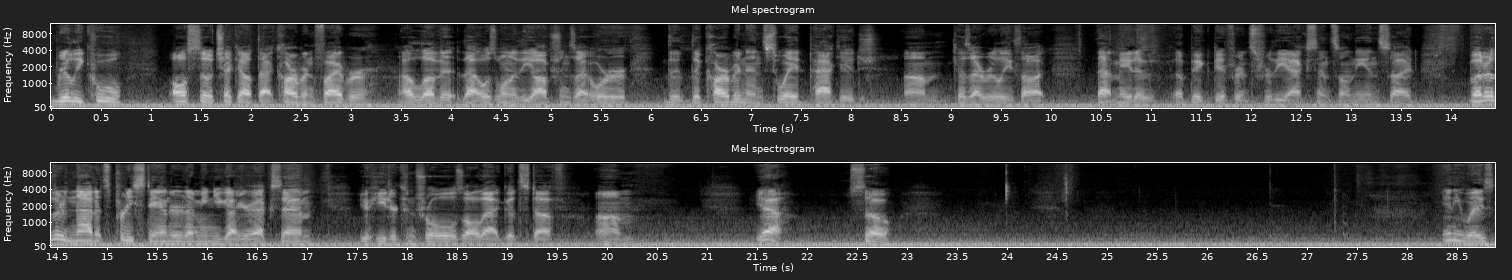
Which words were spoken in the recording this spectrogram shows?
really cool. Also, check out that carbon fiber. I love it. That was one of the options I ordered the the carbon and suede package because um, I really thought that made a, a big difference for the accents on the inside. But other than that, it's pretty standard. I mean, you got your XM, your heater controls, all that good stuff. Um, yeah, so anyways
